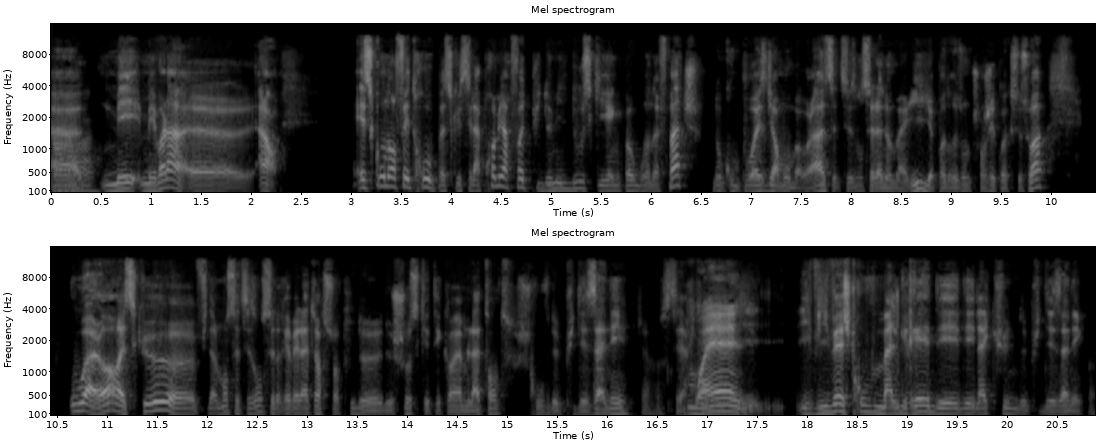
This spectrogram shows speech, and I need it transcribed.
Euh, Oh. mais, mais voilà. euh, alors, est-ce qu'on en fait trop? Parce que c'est la première fois depuis 2012 qu'il gagne pas au moins 9 matchs. Donc, on pourrait se dire, bon, bah voilà, cette saison, c'est l'anomalie. Il n'y a pas de raison de changer quoi que ce soit. Ou alors, est-ce que euh, finalement cette saison c'est le révélateur surtout de, de choses qui étaient quand même latentes, je trouve, depuis des années? C'est-à-dire Ouais. il vivait, je trouve, malgré des, des lacunes depuis des années. Quoi.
